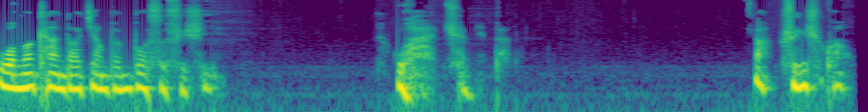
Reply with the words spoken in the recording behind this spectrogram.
我们看到江本博士水实验，完全明白了。啊，水是矿物，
